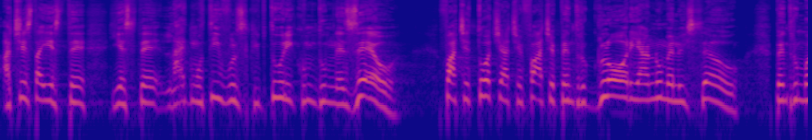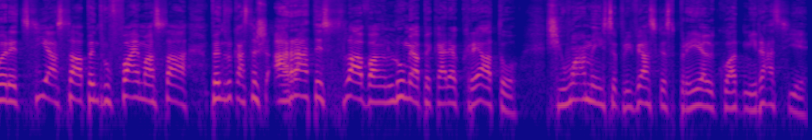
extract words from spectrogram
acesta este, este motivul Scripturii, cum Dumnezeu face tot ceea ce face pentru gloria numelui Său, pentru măreția sa, pentru faima sa, pentru ca să-și arate slava în lumea pe care a creat-o și oamenii să privească spre El cu admirație,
